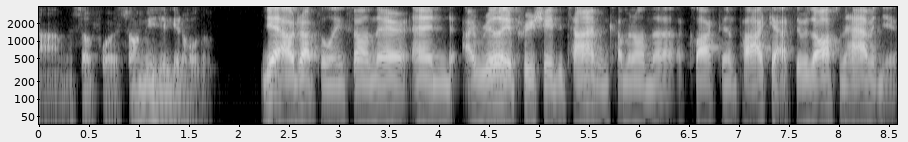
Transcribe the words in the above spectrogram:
um, and so forth so i'm easy to get a hold of Yeah, I'll drop the links on there. And I really appreciate the time and coming on the Clocked In podcast. It was awesome having you.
